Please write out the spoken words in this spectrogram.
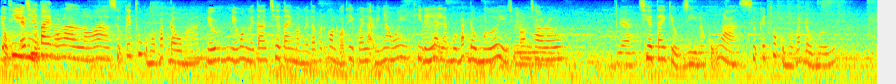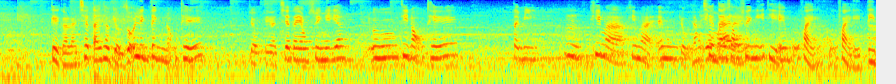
kiểu thì em chia tay nó là nó là sự kết thúc của một bắt đầu mà nếu nếu mà người ta chia tay mà người ta vẫn còn có thể quay lại với nhau ấy thì đấy lại là một bắt đầu mới chứ còn Ừ. sao đâu yeah. chia tay kiểu gì nó cũng là sự kết thúc của một bắt đầu mới kể cả là chia tay theo kiểu dỗi linh tinh nó cũng thế. Kiểu kìa chia tay em suy nghĩ á. Ừ thì nó cũng thế. Tại vì ừ, khi mà khi mà em kiểu đang chia tay xong đấy, suy nghĩ thì em cũng phải cũng phải tìm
